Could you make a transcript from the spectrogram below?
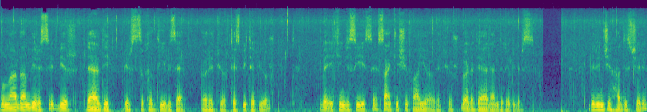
Bunlardan birisi bir derdi, bir sıkıntıyı bize öğretiyor, tespit ediyor. Ve ikincisi ise sanki şifayı öğretiyor. Böyle değerlendirebiliriz. Birinci hadis-i şerif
